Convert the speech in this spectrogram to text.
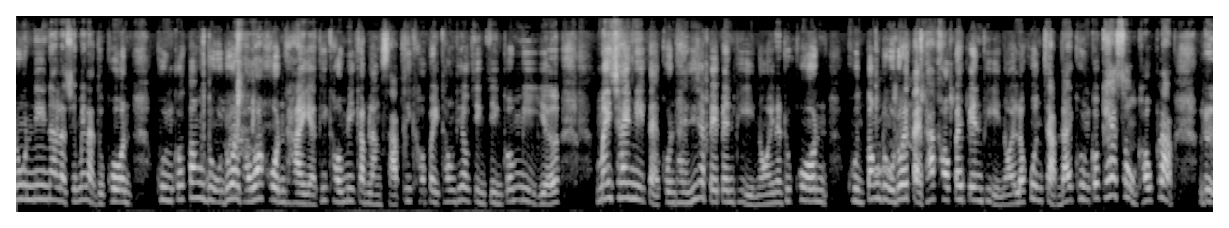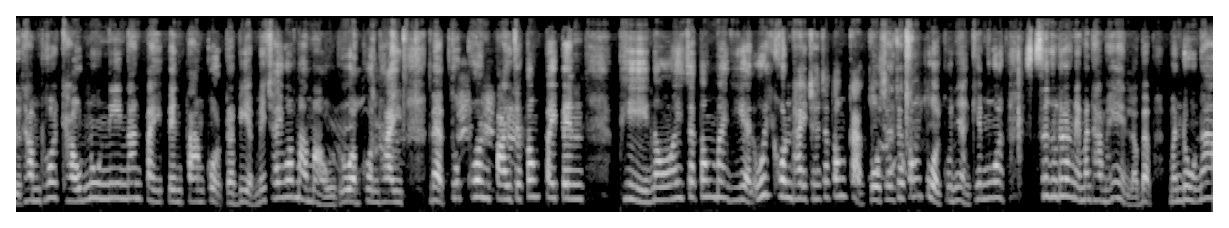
นู่นนี่นั่นแล้วใช่ไหมล่ะทุกคน คุณก็ต้องดูด้วยเพราะว่าคนไทยอะที่เขามีกำลังทรัพย์ที่เขาไปท่องเที่ยวจริง ๆ ก็มีเยอะ ไม่ใช่มีแต่คนไทยที่จะไปเป็นผีน้อยนะทุกคน คุณต้องดูด้วยแต่ถ้าเขาไปเป็นผีน้อย แล้วคุณจับได้คุณก็แค่ส่งเขากลับ หรือทำโทษเขานู่นนี่นั่นไปเป็นตามกฎระเบียบ ไม่ใช่ว่ามาเหมารวมคนไทย แบบทุกคนไปจะต้องไปเป็นผีน้อยจะต้องมาเหยียดอุ้ยคนไทยฉันจะต้องกักตัวฉันจะต้องตรวจคุณอย่างเข้มงวด ซึ่งเรื่องนี้มันทำให้เห็นแล้วแบบมันดูน่า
